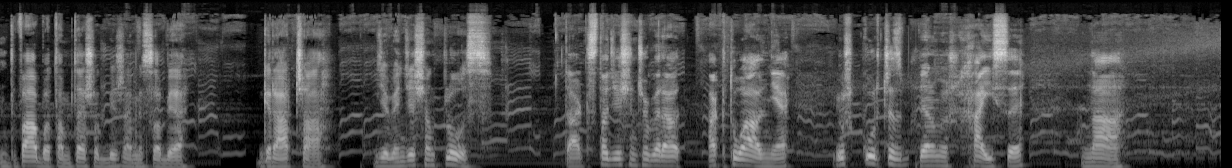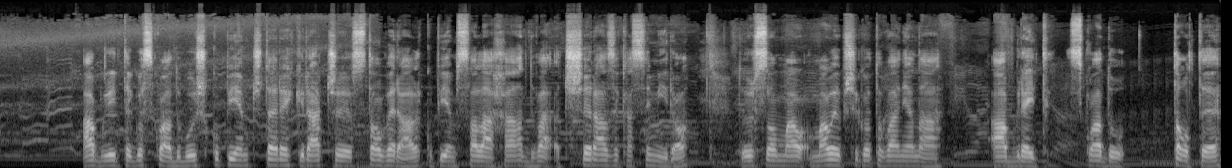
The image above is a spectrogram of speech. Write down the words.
2, bo tam też odbierzemy sobie gracza 90+. Plus. Tak, 110 overall aktualnie już kurczę zbieram już hajsy na upgrade tego składu, bo już kupiłem czterech graczy 100 overall, kupiłem Salaha, dwa, trzy razy Casemiro. To już są ma małe przygotowania na upgrade składu Toty.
